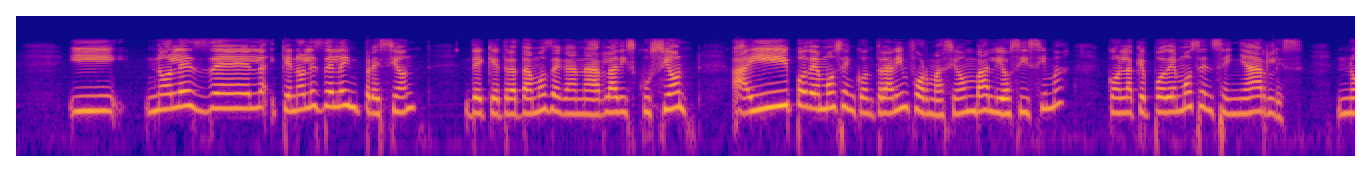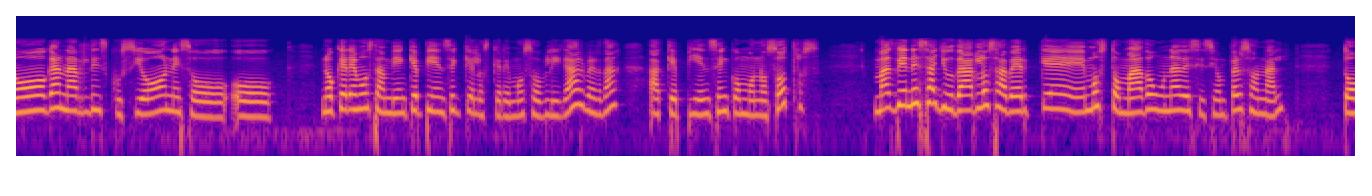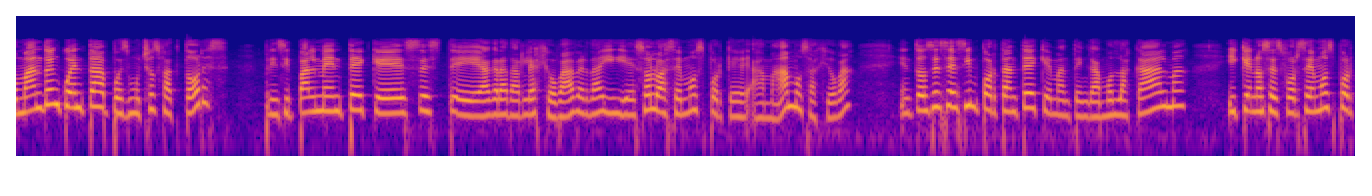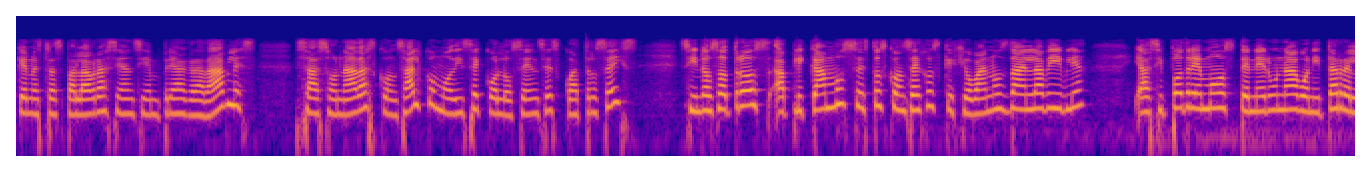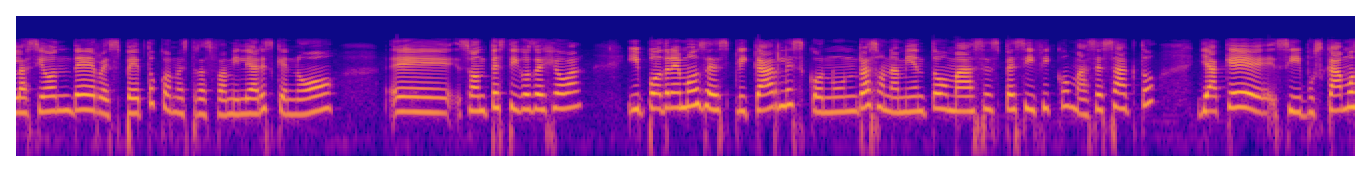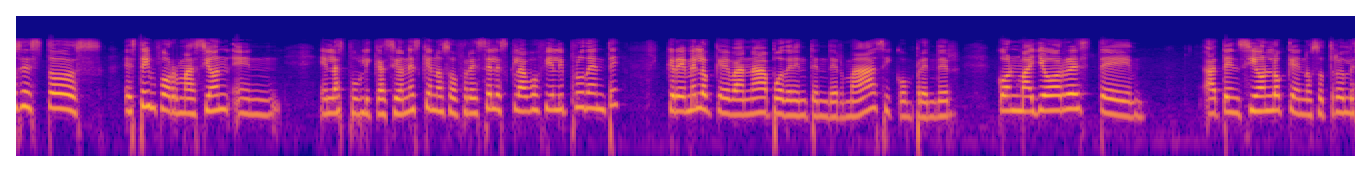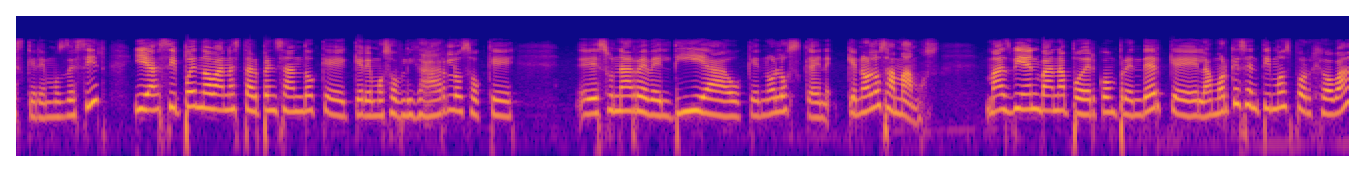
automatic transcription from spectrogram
y no les dé que no les dé la impresión de que tratamos de ganar la discusión. Ahí podemos encontrar información valiosísima con la que podemos enseñarles, no ganar discusiones o, o no queremos también que piensen que los queremos obligar, ¿verdad? A que piensen como nosotros. Más bien es ayudarlos a ver que hemos tomado una decisión personal, tomando en cuenta pues muchos factores principalmente que es este agradarle a Jehová, ¿verdad? Y eso lo hacemos porque amamos a Jehová. Entonces es importante que mantengamos la calma y que nos esforcemos porque nuestras palabras sean siempre agradables, sazonadas con sal, como dice Colosenses 4:6. Si nosotros aplicamos estos consejos que Jehová nos da en la Biblia, así podremos tener una bonita relación de respeto con nuestras familiares que no eh, son testigos de Jehová y podremos explicarles con un razonamiento más específico, más exacto, ya que si buscamos estos, esta información en, en las publicaciones que nos ofrece el esclavo fiel y prudente, créeme lo que van a poder entender más y comprender con mayor este, atención lo que nosotros les queremos decir. Y así pues no van a estar pensando que queremos obligarlos o que es una rebeldía o que no los, que, no los amamos. Más bien van a poder comprender que el amor que sentimos por Jehová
